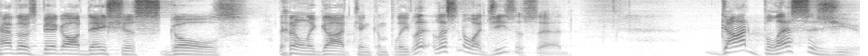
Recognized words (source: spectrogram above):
have those big, audacious goals that only God can complete. Listen to what Jesus said God blesses you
